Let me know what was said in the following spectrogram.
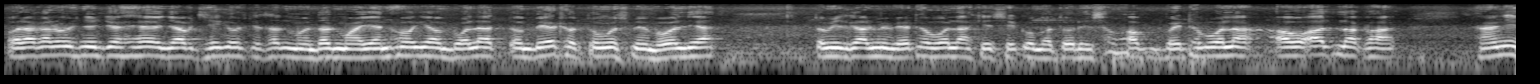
اور اگر اس نے جو ہے جب ٹھیک ہے اس کے ساتھ مدت معین ہو گیا، بولا تو بیٹھو، تم اس میں بول دیا۔ تم اس گھر میں بیٹھو بولا، کسی کو بطور ثواب بیٹھو بولا، او اللہ کا۔ ہاں جی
